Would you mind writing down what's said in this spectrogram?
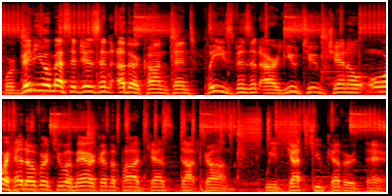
For video messages and other content, please visit our YouTube channel or head over to americathepodcast.com. We've got you covered there.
